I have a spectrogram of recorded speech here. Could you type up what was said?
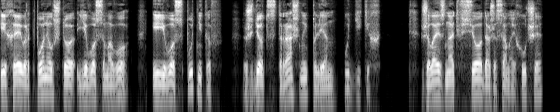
и Хейвард понял, что его самого и его спутников ждет страшный плен у диких. Желая знать все, даже самое худшее,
